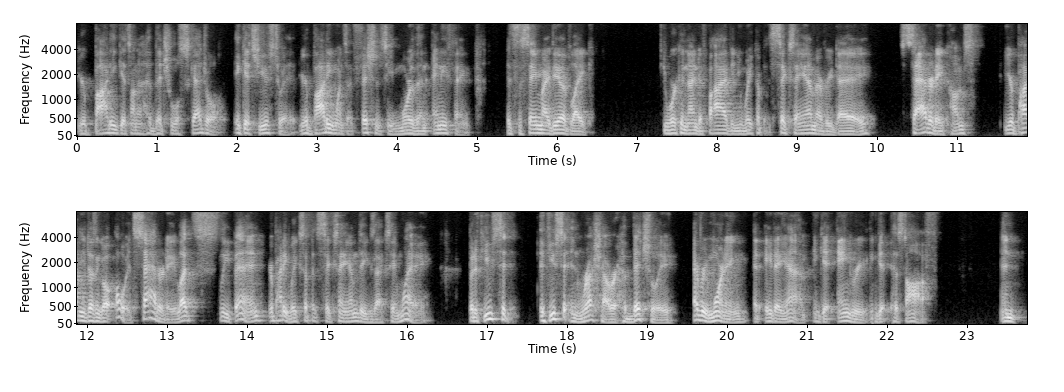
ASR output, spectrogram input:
your body gets on a habitual schedule. It gets used to it. Your body wants efficiency more than anything. It's the same idea of like, you work a nine to five and you wake up at 6 a.m. every day, Saturday comes, your body doesn't go, oh, it's Saturday, let's sleep in. Your body wakes up at 6 a.m. the exact same way. But if you sit if you sit in rush hour habitually every morning at 8 a.m. and get angry and get pissed off, and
